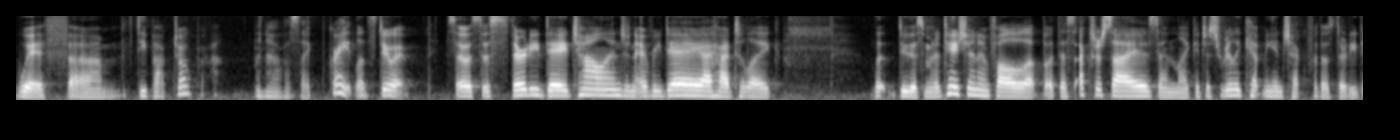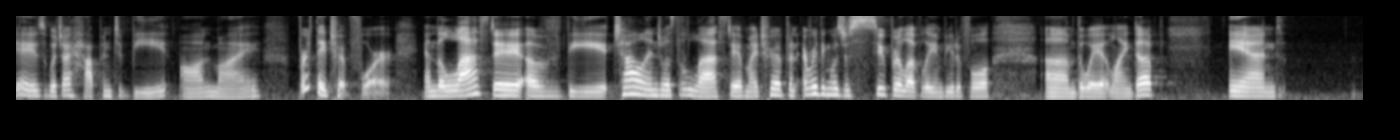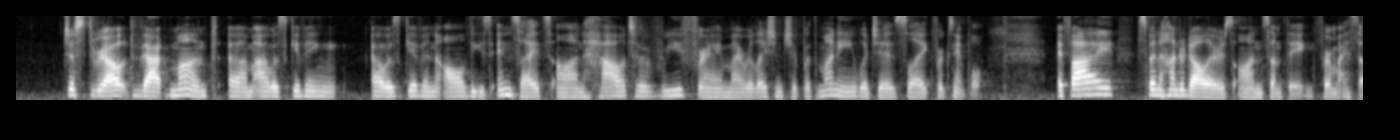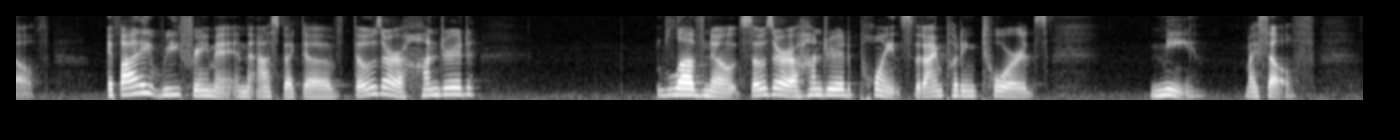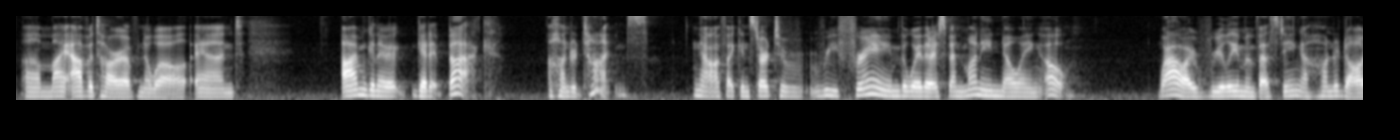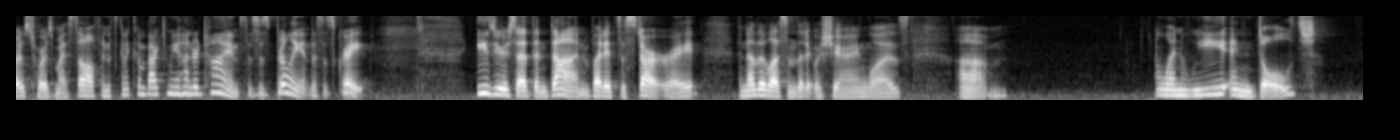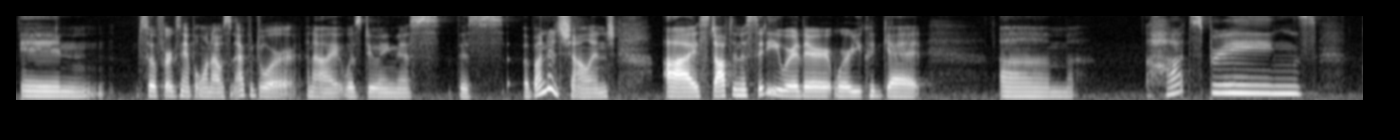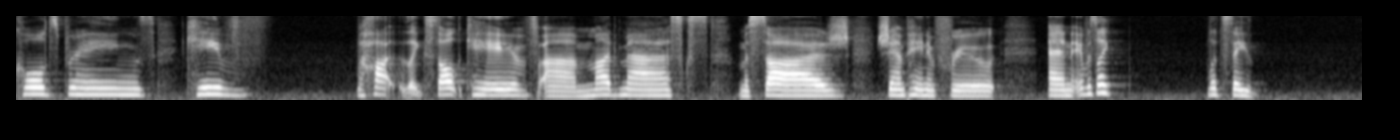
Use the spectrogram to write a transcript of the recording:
with um, deepak chopra. And i was like great let's do it. So it's this 30 day challenge and every day i had to like do this meditation and follow up with this exercise. And like it just really kept me in check for those 30 days which i happened to be on my birthday trip for. And the last day of the challenge was the last day of my trip and everything was just super lovely and beautiful um, the way it lined up. And just throughout that month um, i was giving I was given all these insights on how to reframe my relationship with money, which is like, for example, if I spend $100 on something for myself, if I reframe it in the aspect of those are 100 love notes, those are 100 points that I'm putting towards me, myself, um, my avatar of Noel, and I'm going to get it back 100 times. Now, if I can start to reframe the way that I spend money, knowing, oh, wow, I really am investing $100 towards myself and it's going to come back to me 100 times. This is brilliant. This is great. Easier said than done, but it's a start, right? Another lesson that it was sharing was um, when we indulge in, so for example, when I was in Ecuador and I was doing this this abundance challenge, I stopped in a city where there where you could get um, hot springs, cold springs, cave, hot like salt cave, um, mud masks, massage, champagne and fruit, and it was like, let's say.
